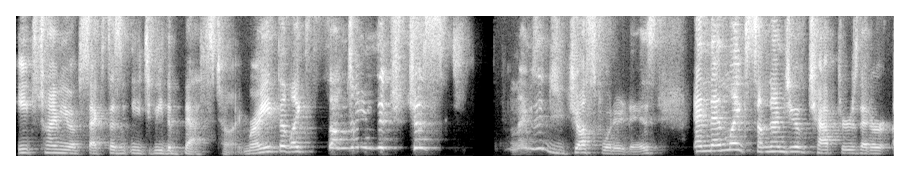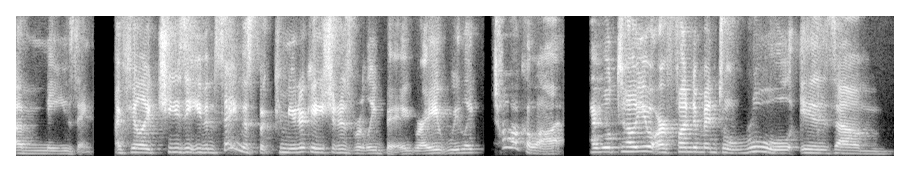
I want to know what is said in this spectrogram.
each time you have sex doesn't need to be the best time, right? That like sometimes it's just sometimes it's just what it is. And then like sometimes you have chapters that are amazing. I feel like cheesy even saying this, but communication is really big, right? We like talk a lot. I will tell you our fundamental rule is um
